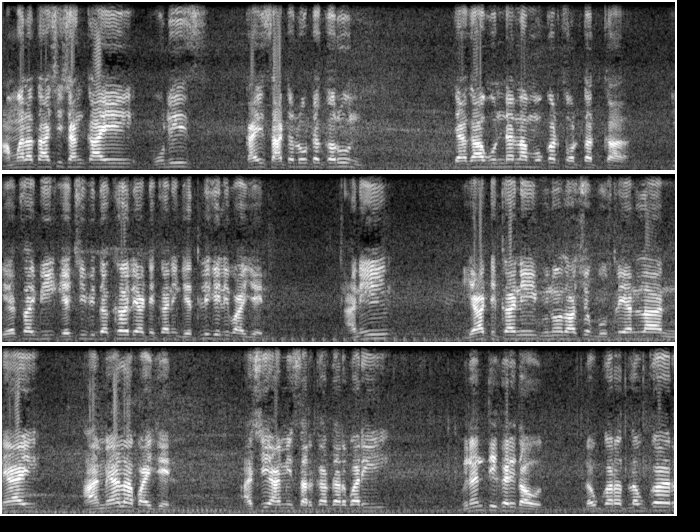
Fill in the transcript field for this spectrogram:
आम्हाला तर अशी शंका आहे पोलीस काही साटलोटं करून त्या गावगुंडांना मोकाट सोडतात का? याचा बी याची बी दखल या ठिकाणी घेतली गेली पाहिजे. आणि या ठिकाणी विनोद अशोक भोसले यांना न्याय हा मिळाला पाहिजे. अशी आम्ही सरकार दरबारी विनंती करीत आहोत. लवकरात लवकर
